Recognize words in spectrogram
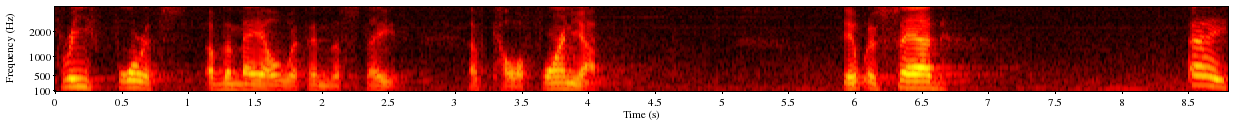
three fourths of the mail within the state of California. It was said, hey,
